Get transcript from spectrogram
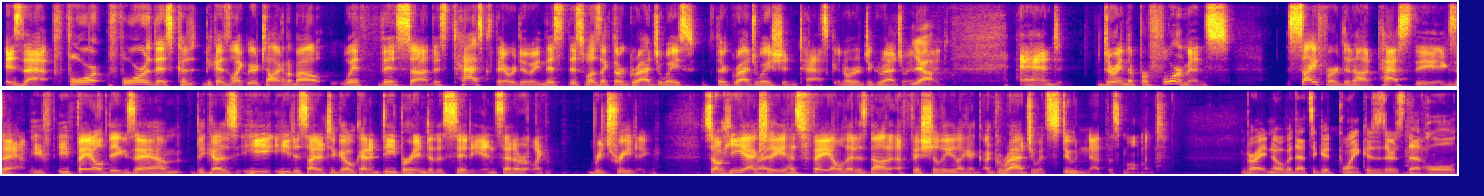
is that for for this because because like we were talking about with this uh, this task they were doing this this was like their graduation their graduation task in order to graduate. Yeah. Right? And during the performance, Seifer did not pass the exam. He he failed the exam because he he decided to go kind of deeper into the city instead of like retreating. So he actually Right. has failed and is not officially like a, a graduate student at this moment. Right. No, but that's a good point because there's that whole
